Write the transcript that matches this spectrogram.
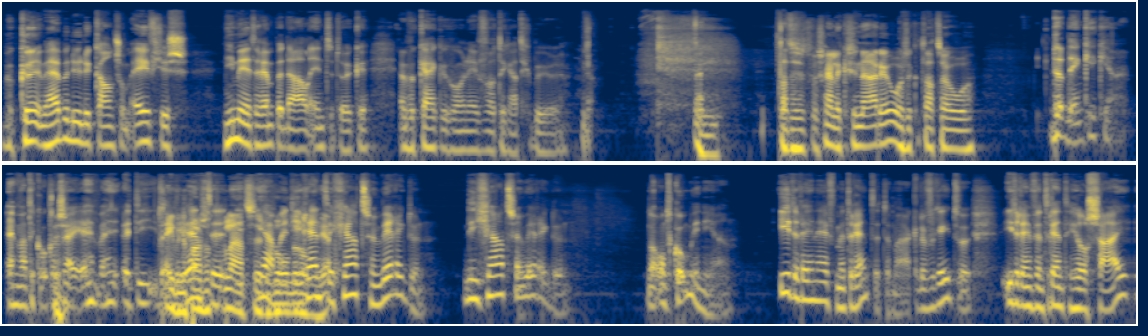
We, kunnen, we hebben nu de kans om eventjes niet meer het rempedaal in te drukken. En we kijken gewoon even wat er gaat gebeuren. En dat is het waarschijnlijk scenario, als ik het dat zo... eh, Dat denk ik, ja. En wat ik ook al zei, hè, wij- die, die Even de pas op de rente- plaats, die- de Ja, maar die rente gaat zijn werk doen. Die gaat zijn werk doen. Daar ontkom je niet aan. Iedereen heeft met rente te maken. Dat vergeten we. Iedereen vindt rente heel saai.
